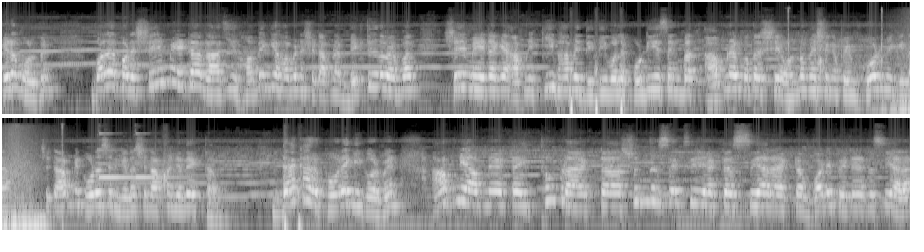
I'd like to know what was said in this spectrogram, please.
এটা বলবেন। বলার পরে সেই মেয়েটা রাজি হবে কি হবে না সেটা আপনার ব্যক্তিগত ব্যাপার। সেই মেয়েটাকে আপনি কীভাবে দিদি বলে পটিয়েছেন বা আপনার কথা সে অন্য মেয়ের সঙ্গে প্রেম করবে কিনা, সেটা আপনি করেছেন কিনা সেটা আপনাকে দেখতে হবে। দেখার পরে কি করবেন? আপনি আপনার একটা থুপড়া, একটা সুন্দর সেক্সি একটা সিয়ারা, একটা বডি ফিটের একটা সিয়ারা,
